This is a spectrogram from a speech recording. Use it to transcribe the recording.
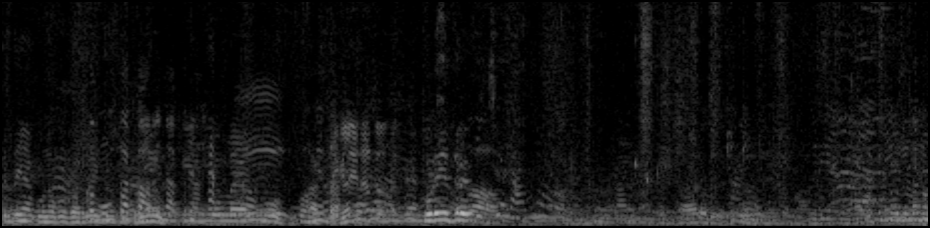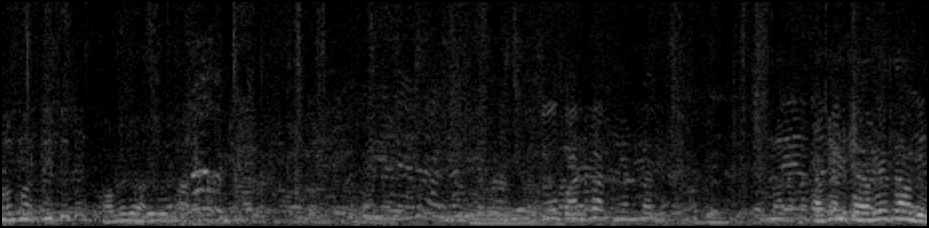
ਤੇ ਜਾਂ ਕੋਈ ਨਾ ਕੋਈ ਕਰ ਲੈ ਇੱਧਰ ਮੈਂ ਥੋੜੇ ਇੱਧਰ ਸਾਹਮਣੇ ਜਾਂਦੇ ਤੂੰ ਬੰਨ ਬਾਕੀਆਂ ਨੂੰ ਕਰ ਲੈ ਕੈਮਰੇ ਤੇ ਧਿਆਨ ਦਿਓ।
